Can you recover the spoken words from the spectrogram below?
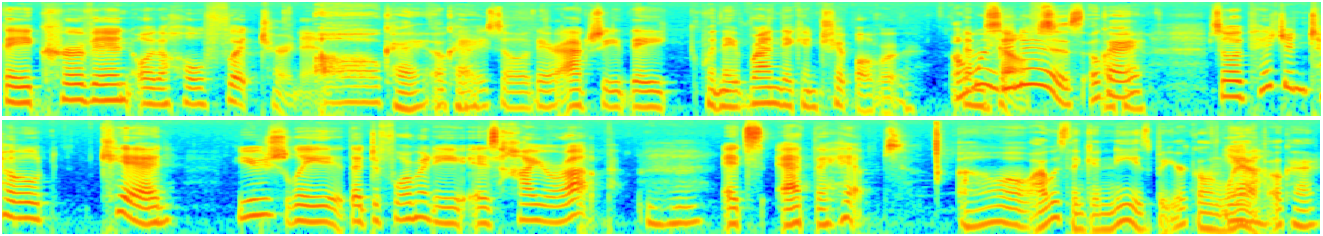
They curve in, or the whole foot turn in. Oh, okay. Okay. Okay, so they're actually they when they run they can trip over Oh my goodness, okay. So a pigeon-toed kid usually the deformity is higher up. Mm-hmm. It's at the hips. Oh, I was thinking knees, but you're going way Yeah. up. Okay.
